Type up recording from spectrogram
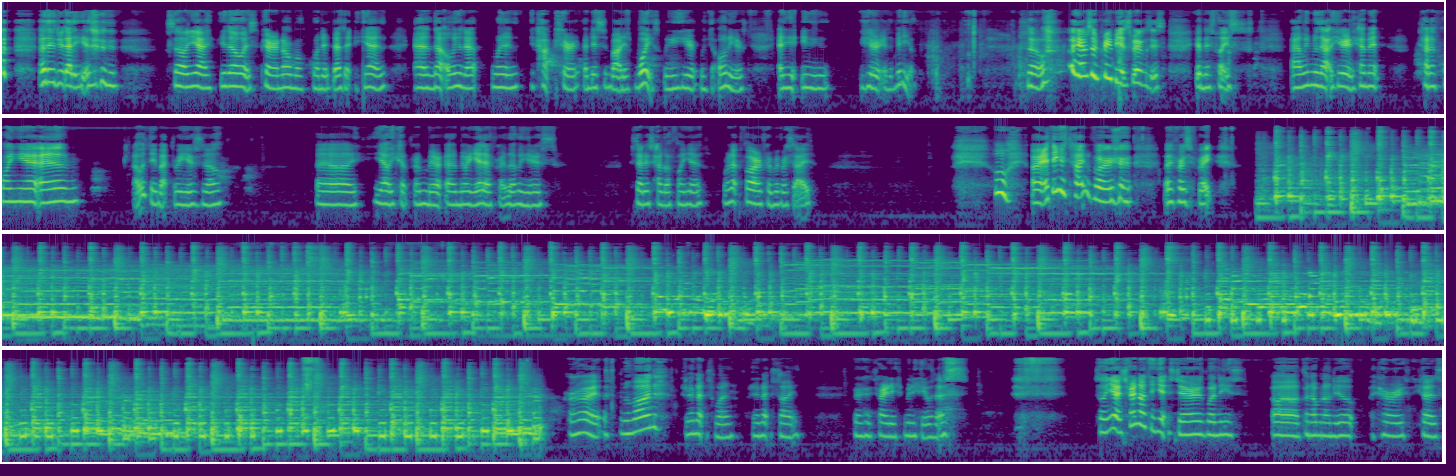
I didn't do that again. so yeah, you know it's paranormal when it does it again, and not only that, when you capture a disembodied voice, when you hear it with your own ears, and you, you hear it in the video. So, I have some creepy experiences in this place. Uh, we moved out here in Hemet, California, and I would say about three years ago. Uh, yeah, we came from Mar- uh, Murrieta for 11 years. Southern California. We're not far from Riverside. Whew. Alright, I think it's time for my first break. Next one, the next sign. Better trying to communicate with us. So yeah, try not to get scared when these uh phenomena do occur because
